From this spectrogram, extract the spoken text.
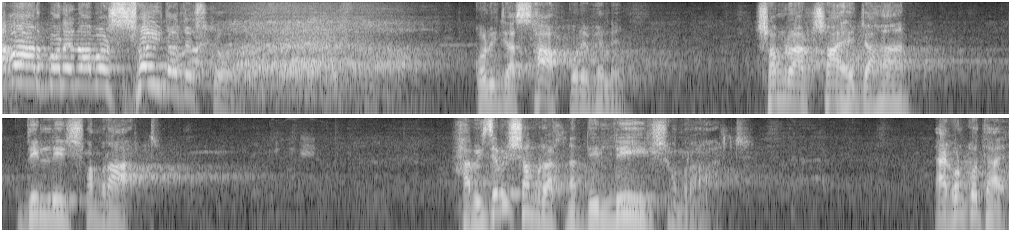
আবার বলেন অবশ্যই যথেষ্ট। কলিজা সাফ করে ফেলেন সম্রাট শাহজাহান দিল্লির সম্রাট হাবিজাবি সম্রাট না দিল্লির সম্রাট এখন কোথায়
